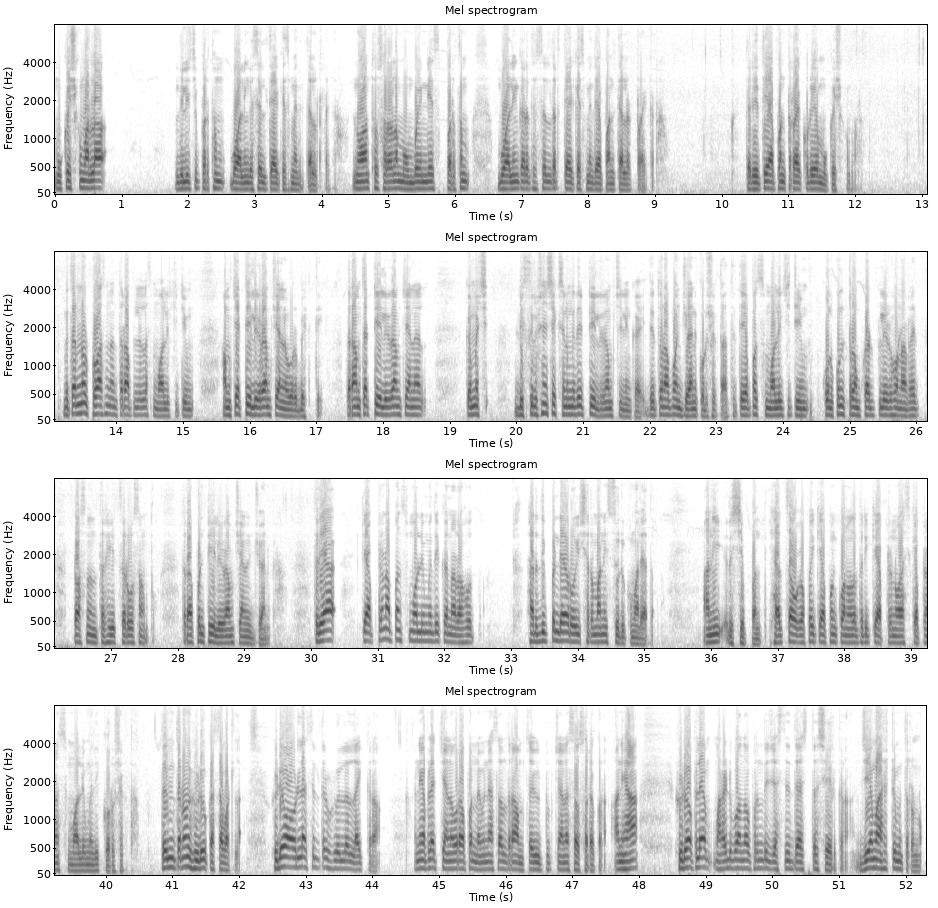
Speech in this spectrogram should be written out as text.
मुकेश कुमारला दिल्लीची प्रथम बॉलिंग असेल त्या केसमध्ये त्याला ट्राय करा. नोआन थोसराला मुंबई इंडियन्स प्रथम बॉलिंग करत असेल तर त्या केसमध्ये आपण त्याला ट्राय करा. तर इथे आपण ट्राय करूया मुकेश कुमार. मित्रांनो टॉसनंतर आपल्याला स्मॉलीची टीम आमच्या टेलिग्राम चॅनलवर भेटते. तर आमचा टेलिग्राम चॅनल कमेंट डिस्क्रिप्शन सेक्शनमध्ये टेलिग्रामची लिंक आहे. तिथून आपण जॉईन करू शकता. तिथे आपण स्मॉलीची टीम कोणकोण ट्रम्प कार्ड प्लेअर होणार आहेत टॉसनंतर हे सर्व सांगतो. तर आपण टेलिग्राम चॅनल जॉईन करा. तर या कॅप्टन आपण स्मॉलीमध्ये करणार आहोत हार्दिक पंड्या रोहित शर्मा आणि सूर्यकुमार यादव आणि रिषभ पंत. ह्या चौघापैकी आपण कोणाला तरी कॅप्टन वाईस कॅप्टन स्मॉलीमध्ये करू शकता. तर मित्रांनो व्हिडिओ कसा वाटला? व्हिडिओ आवडला असेल तर व्हिडिओला लाईक करा. आणि आपल्या चॅनलवर आपण नवीन असाल तर आमचा यूट्यूब चॅनल सबस्क्राईब करा. आणि हा व्हिडिओ आपल्या मराठी बांधवापर्यंत जास्तीत जास्त शेअर करा. जय महाराष्ट्र मित्रांनो.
